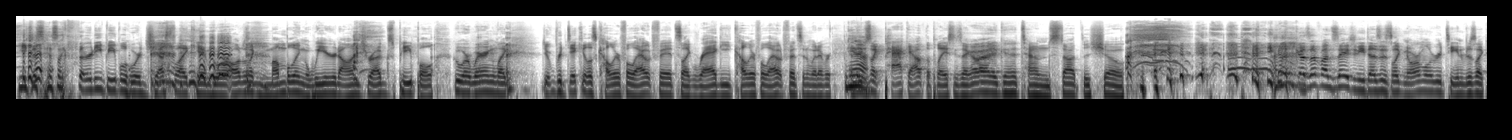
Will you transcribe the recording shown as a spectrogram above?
he just has like 30 people who are just like him who are all just like mumbling weird on drugs people who are wearing like ridiculous colorful outfits like raggy colorful outfits and whatever and they just like pack out the place he's like all right good time to town and start the show he like, goes up on stage and he does his like normal routine of just like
